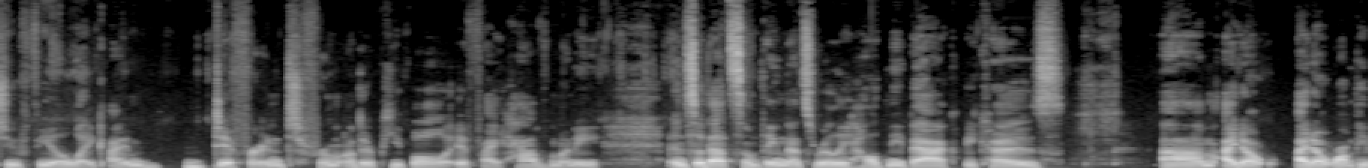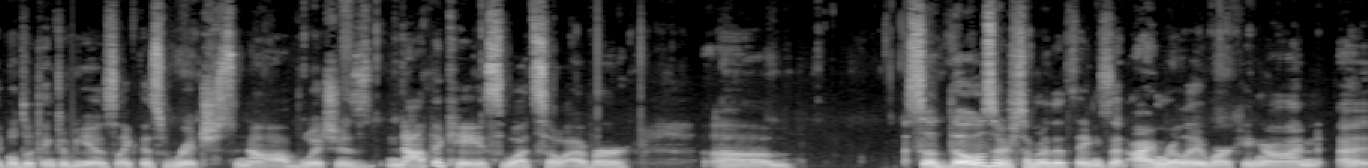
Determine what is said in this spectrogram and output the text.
to feel like I'm different from other people if I have money. And so that's something that's really held me back because um, I don't I don't want people to think of me as like this rich snob, which is not the case whatsoever. Um, so those are some of the things that I'm really working on uh,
